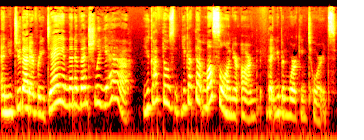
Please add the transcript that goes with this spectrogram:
and you do that every day and then eventually, yeah, you got those you got that muscle on your arm that you've been working towards.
